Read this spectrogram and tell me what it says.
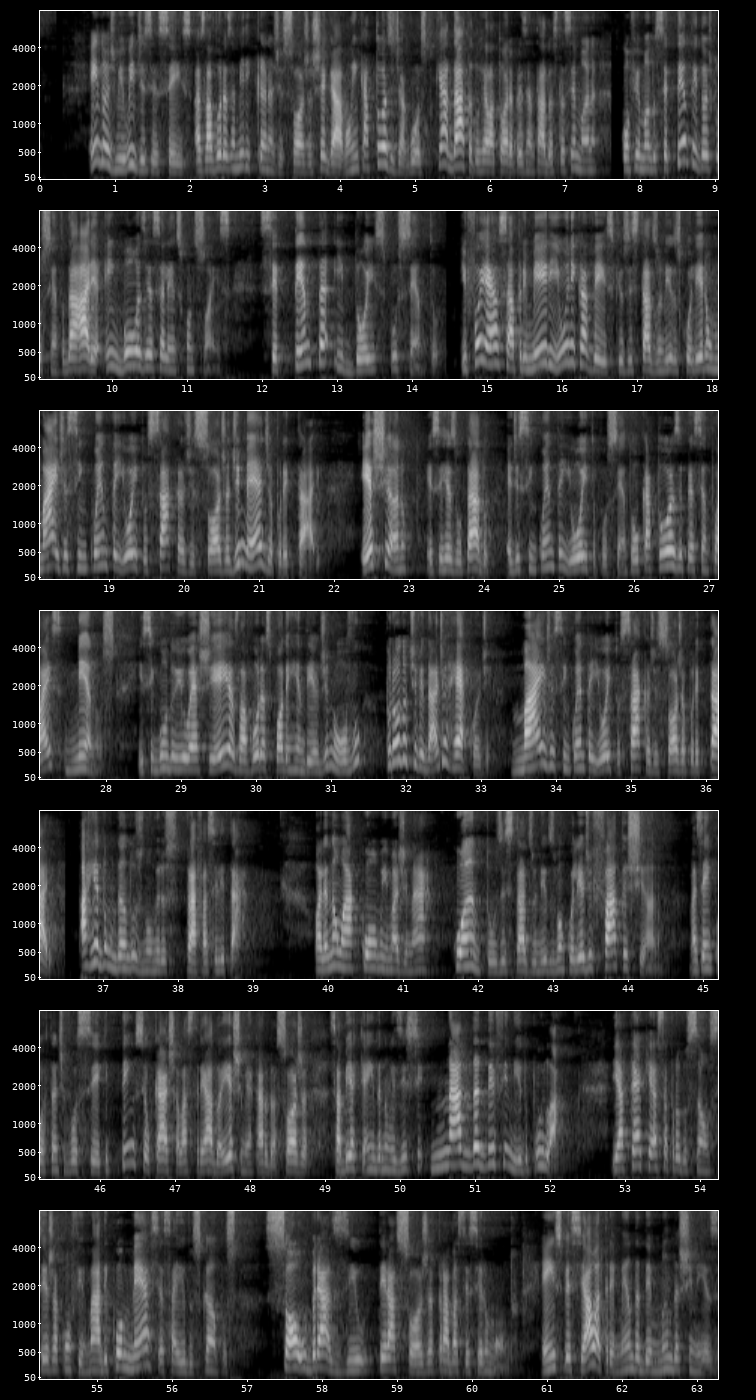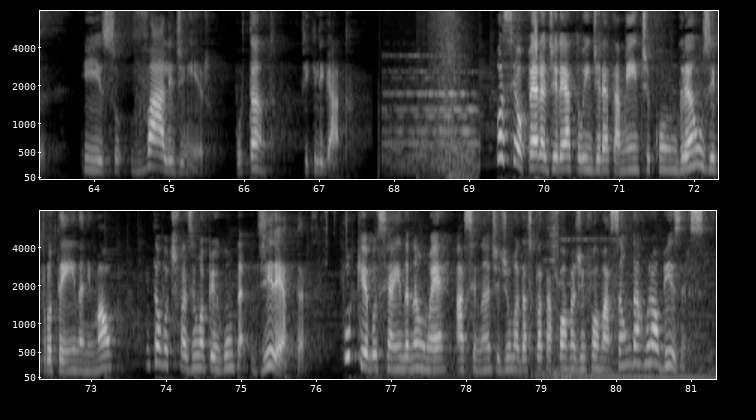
Em 2016, as lavouras americanas de soja chegavam em 14 de agosto, que é a data do relatório apresentado esta semana, confirmando 72% da área em boas e excelentes condições. 72%. E foi essa a primeira e única vez que os Estados Unidos colheram mais de 58 sacas de soja de média por hectare. Este ano, esse resultado é de 58%, ou 14 percentuais menos. E segundo o USDA, as lavouras podem render de novo produtividade recorde, mais de 58 sacas de soja por hectare, arredondando os números para facilitar. Olha, não há como imaginar quanto os Estados Unidos vão colher de fato este ano. Mas é importante você que tem o seu caixa lastreado a este mercado da soja saber que ainda não existe nada definido por lá. E até que essa produção seja confirmada e comece a sair dos campos, só o Brasil terá soja para abastecer o mundo, em especial a tremenda demanda chinesa. E isso vale dinheiro. Portanto, fique ligado. Você opera direto ou indiretamente com grãos e proteína animal? Então vou te fazer uma pergunta direta. Por que você ainda não é assinante de uma das plataformas de informação da Rural Business?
